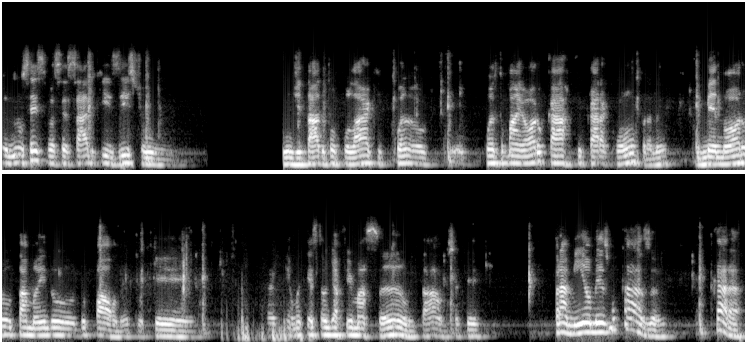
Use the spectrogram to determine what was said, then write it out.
Eu não sei se você sabe que existe um, um ditado popular que quando, quanto maior o carro que o cara compra, né, menor o tamanho do, do pau, né? Porque é uma questão de afirmação e tal, não sei o quê. Para mim é o mesmo caso. Cara,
